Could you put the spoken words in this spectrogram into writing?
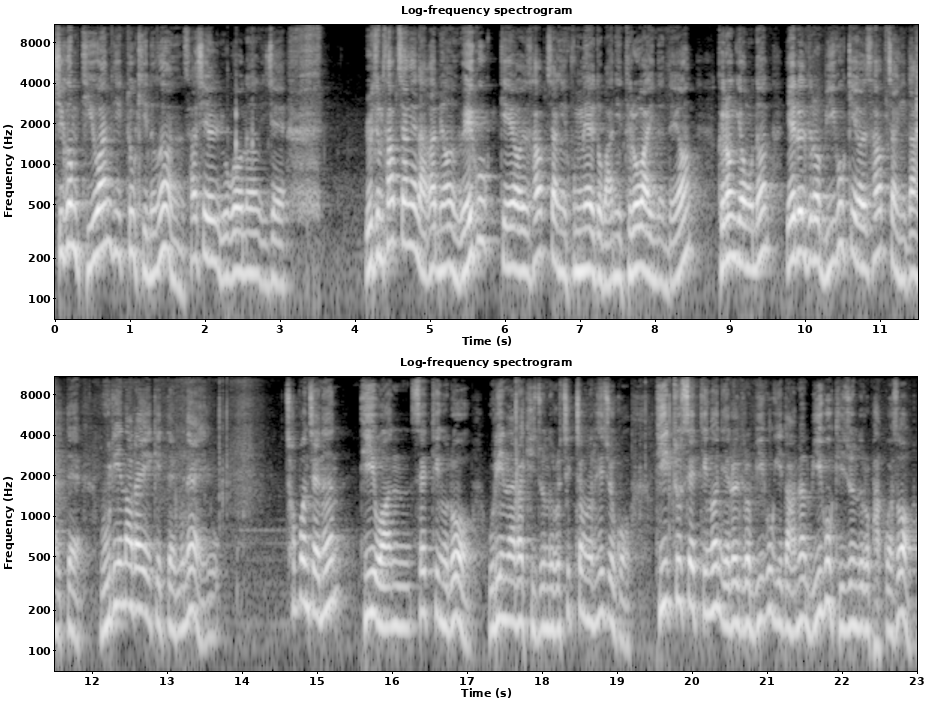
지금 D1, D2 기능은 사실 요거는 이제 요즘 사업장에 나가면 외국 계열 사업장이 국내에도 많이 들어와 있는데요. 그런 경우는 예를 들어 미국 계열 사업장이다 할 때 우리나라에 있기 때문에 첫 번째는 D1 세팅으로 우리나라 기준으로 측정을 해주고 D2 세팅은 예를 들어 미국이다 하면 미국 기준으로 바꿔서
